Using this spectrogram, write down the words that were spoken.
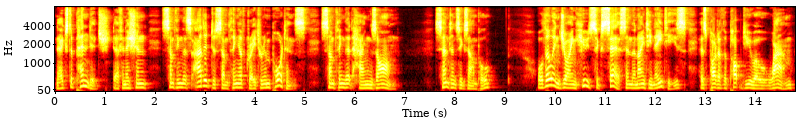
Next, appendage. Definition something that's added to something of greater importance, something that hangs on. Sentence example Although enjoying huge success in the 1980s as part of the pop duo Wham,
